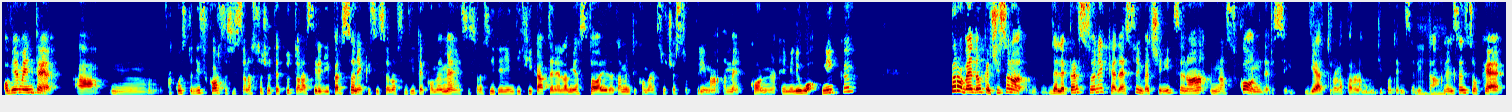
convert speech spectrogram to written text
Ovviamente a, mh, a, questo discorso si sono associate tutta una serie di persone che si sono sentite come me, si sono sentite identificate nella mia storia, esattamente come era successo prima a me con Emily Wapnick. Però vedo che ci sono delle persone che adesso invece iniziano a nascondersi dietro la parola multipotenzialità, mm-hmm. nel senso che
